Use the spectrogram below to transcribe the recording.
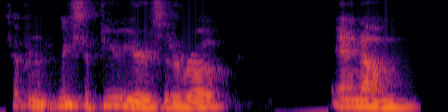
It's happened at least a few years in a row. And um,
